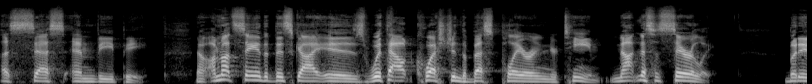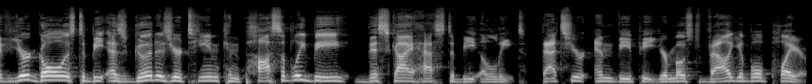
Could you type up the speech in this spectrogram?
assess MVP. Now, I'm not saying that this guy is without question the best player in your team, not necessarily. But if your goal is to be as good as your team can possibly be, this guy has to be elite. That's your MVP, your most valuable player.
